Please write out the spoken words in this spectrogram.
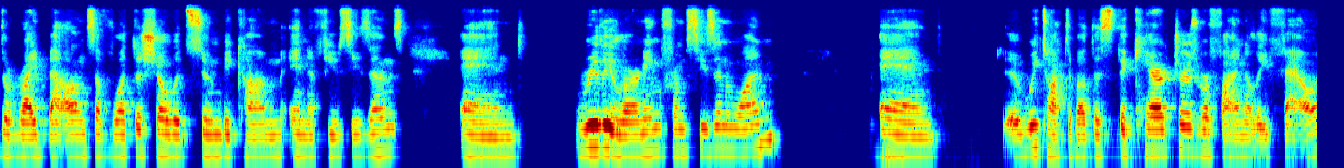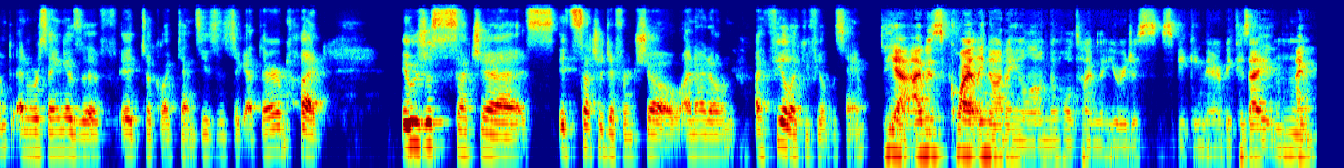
the right balance of what the show would soon become in a few seasons, and really learning from season one. And we talked about this. The characters were finally found, and we're saying as if it took like ten seasons to get there, but it was just such a it's such a different show and i don't i feel like you feel the same yeah i was quietly nodding along the whole time that you were just speaking there because i mm-hmm. i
